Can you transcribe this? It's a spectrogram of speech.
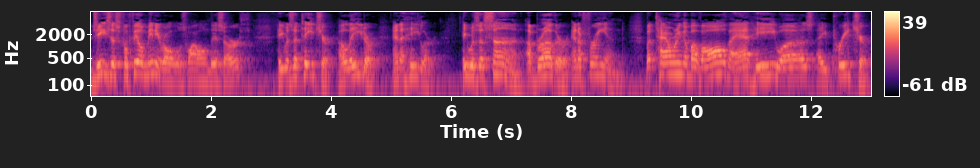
Jesus fulfilled many roles while on this earth. He was a teacher, a leader, and a healer. He was a son, a brother, and a friend. But towering above all that, he was a preacher.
